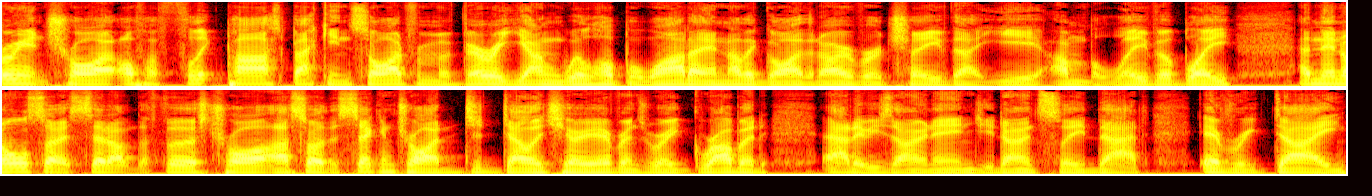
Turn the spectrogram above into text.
brilliant try off a flick pass back inside from a very young Will Hopoate, another guy that overachieved that year unbelievably, and then also set up the first try, uh, sorry, the second try to Daly Cherry Evans where he grubbered out of his own end. You don't see that every day.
